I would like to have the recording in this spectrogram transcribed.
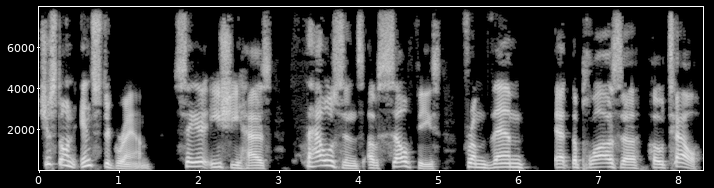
Just on Instagram, Seiya Ishii has thousands of selfies from them at the Plaza Hotel.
